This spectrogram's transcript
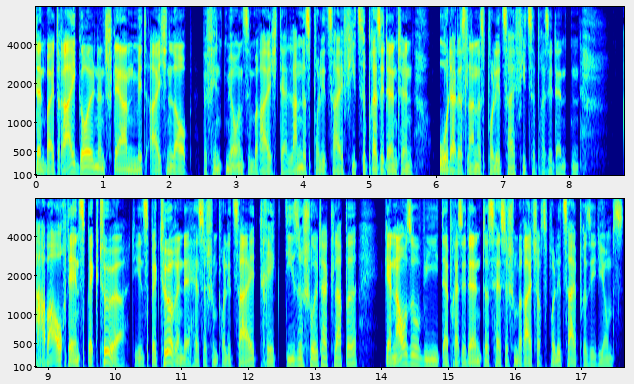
Denn bei drei goldenen Sternen mit Eichenlaub befinden wir uns im Bereich der Landespolizei-Vizepräsidentin oder des Landespolizei-Vizepräsidenten. Aber auch der Inspekteur, die Inspekteurin der hessischen Polizei trägt diese Schulterklappe, genauso wie der Präsident des hessischen Bereitschaftspolizeipräsidiums.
